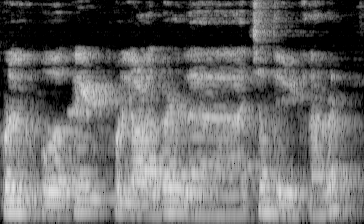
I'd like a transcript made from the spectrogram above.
தொழிலுக்கு போவதற்கு தொழிலாளர்கள் அச்சம் தெரிவிக்கிறார்கள்.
